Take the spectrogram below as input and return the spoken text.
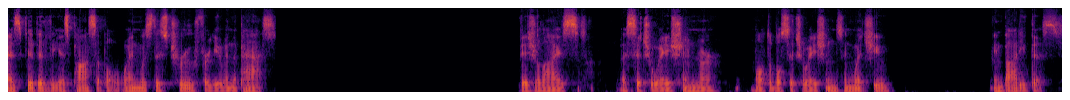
as vividly as possible when was this true for you in the past? Visualize a situation or multiple situations in which you embodied this.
